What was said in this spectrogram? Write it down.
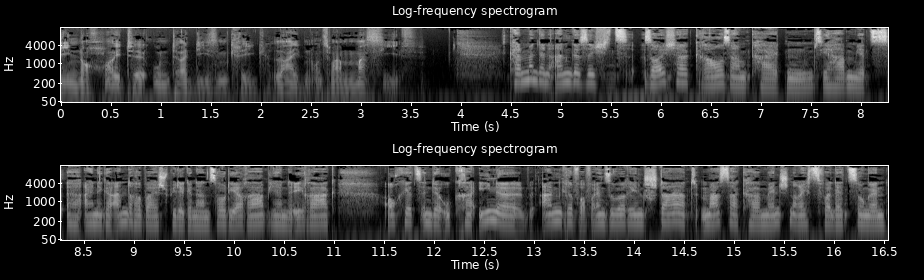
die noch heute unter diesem Krieg leiden, und zwar massiv. Kann man denn angesichts solcher Grausamkeiten, Sie haben jetzt äh, einige andere Beispiele genannt, Saudi-Arabien, der Irak, auch jetzt in der Ukraine, Angriff auf einen souveränen Staat, Massaker, Menschenrechtsverletzungen,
